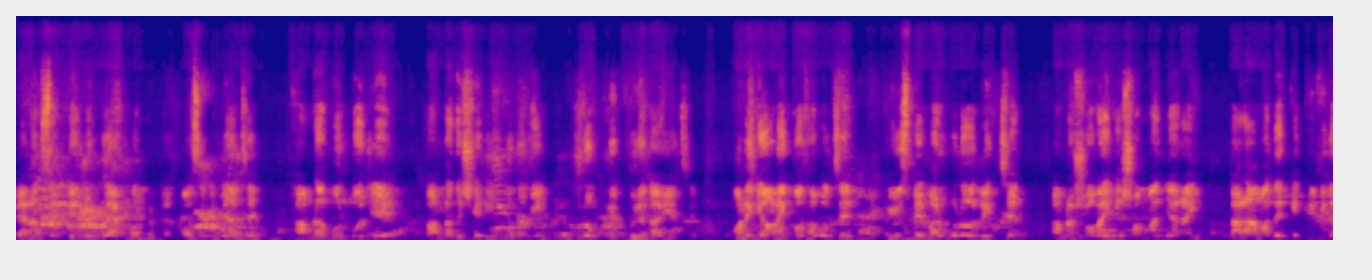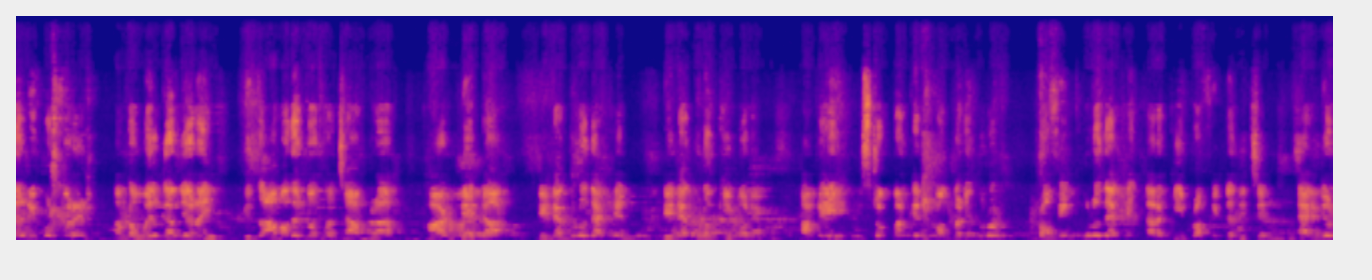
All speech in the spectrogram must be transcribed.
ব্যালেন্স অফ পেমেন্ট এখন পজিটিভে আছে। আমরা বলব যে বাংলাদেশের ইকোনমি পুরোপুরি ঘুরে দাঁড়িয়েছে। অনেকে অনেক কথা বলছে নিউজ পেপারগুলো লিখছেন, আমরা সবাইকে সম্মান জানাই, তারা আমাদেরকে ক্রিটিক্যাল রিপোর্ট করেন, আমরা ওয়েলকাম জানাই, কিন্তু আমাদের কথা হচ্ছে আমরা হার্ড ডেটা ডেটাগুলো দেখেন ডেটাগুলো কি বলে? আপনি স্টক মার্কেট কোম্পানিগুলোর প্রফিটগুলো দেখেন, তারা কি প্রফিটটা দিচ্ছে? একজন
